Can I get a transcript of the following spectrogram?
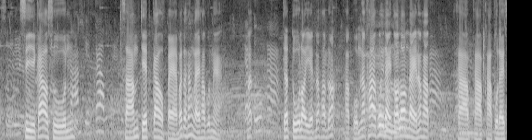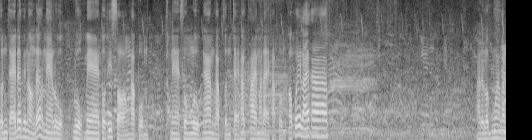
065สี่เก้าศูนย์490สามเจ็ดเก้าแปด3798มาจากทั้งไหนครับคุณแม่จัตุค่ะ จะตูรอยเอ็ดเนาะครับเนาะครับผมราคาคุยใดต่อรองใดเนาะครับ ค่ะ ครับครับครับผู้ใดสนใจเด้อพี่น้องเด้อแม่ลูกลูกแม่ตัวที่สองครับผม แม่ทรงลูกงามครับ สนใจทักทายมาได้ครับผม ขอบคุณหลายครับอะเดี๋ยวลบมั่วกัน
